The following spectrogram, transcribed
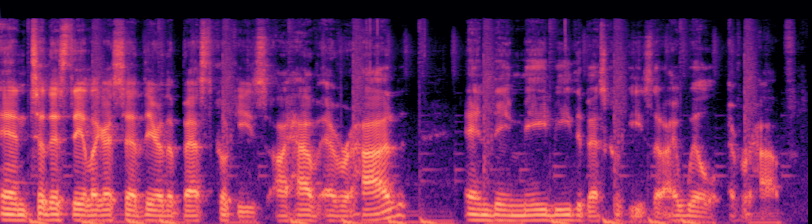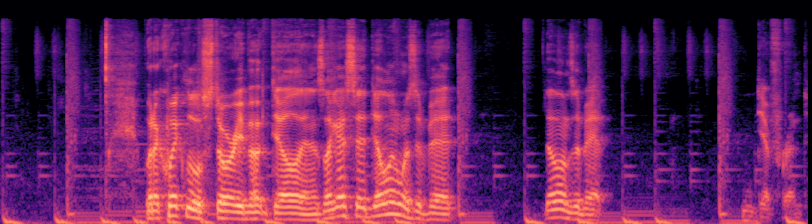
And to this day, like I said, they are the best cookies I have ever had. And they may be the best cookies that I will ever have. But a quick little story about Dylan is like I said, Dylan was a bit, Dylan's a bit different.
